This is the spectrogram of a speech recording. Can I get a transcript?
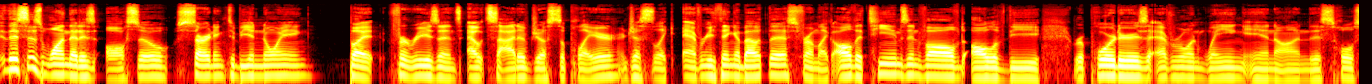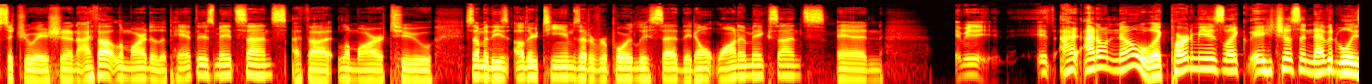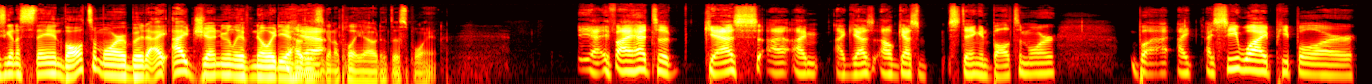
this is one that is also starting to be annoying but for reasons outside of just the player, just like everything about this from like all the teams involved, all of the reporters, everyone weighing in on this whole situation. I thought Lamar to the Panthers made sense. I thought Lamar to some of these other teams that have reportedly said they don't want to make sense. And I mean, it, I, I don't know. Like, part of me is like, it's just inevitable he's going to stay in Baltimore, but I, I genuinely have no idea how yeah. this is going to play out at this point yeah, if I had to guess, I, am I guess I'll guess staying in Baltimore. But I, I see why people are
